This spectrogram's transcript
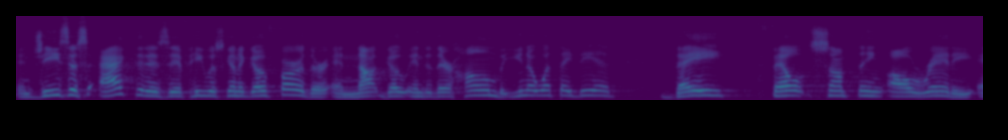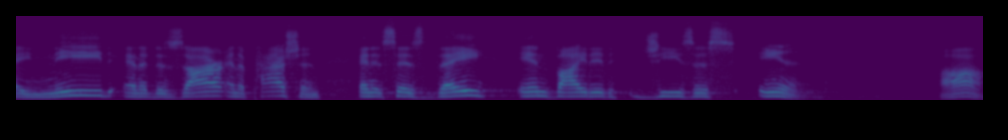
And Jesus acted as if he was going to go further and not go into their home. But you know what they did? They felt something already a need and a desire and a passion. And it says they invited Jesus in. Ah.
